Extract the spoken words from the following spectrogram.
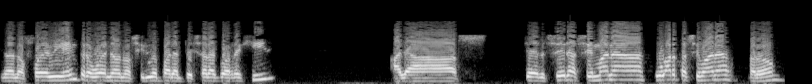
No nos fue bien, pero bueno, nos sirvió para empezar a corregir. A la tercera semana, cuarta semana, perdón,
